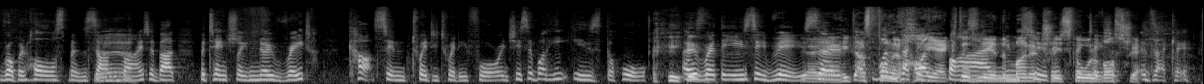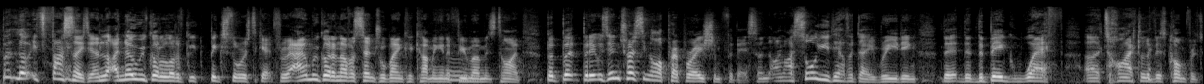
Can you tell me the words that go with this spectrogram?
Robert Holzmann soundbite about potentially no rate cuts in 2024, and she said, "Well, he is the hawk He over at the ECB." Yeah, so yeah, he does follow exactly Hayek, doesn't he, in the monetary school of. Austria? Exactly. But look, it's fascinating, and look, I know we've got a lot of big stories to get through, and we've got another central banker coming in a Mm. few moments' time. But but but it was interesting our preparation for this, and, and I saw you the other day reading the the, the big WEF uh, title of this conference,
